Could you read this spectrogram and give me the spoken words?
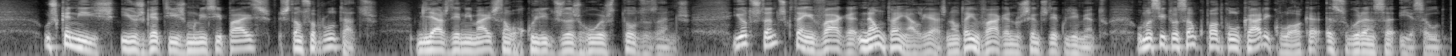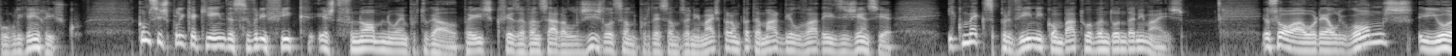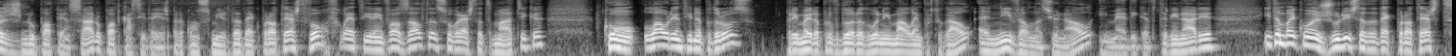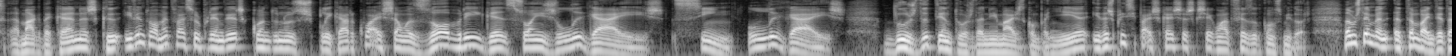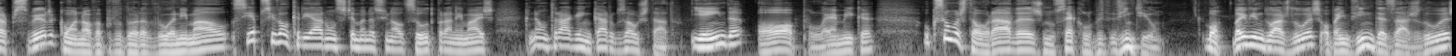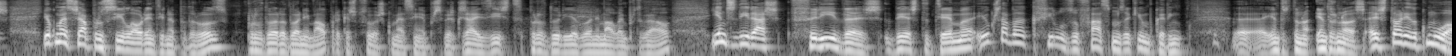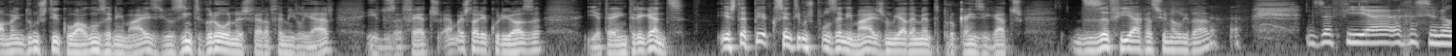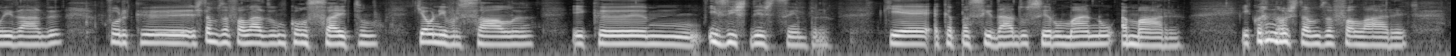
os canis e os gatis municipais estão sobrelotados. Milhares de animais são recolhidos das ruas todos os anos. E outros tantos que têm vaga, não têm, aliás, não têm vaga nos centros de acolhimento. Uma situação que pode colocar e coloca a segurança e a saúde pública em risco. Como se explica que ainda se verifique este fenómeno em Portugal, país que fez avançar a legislação de proteção dos animais para um patamar de elevada exigência? E como é que se previne e combate o abandono de animais? Eu sou Aurélio Gomes e hoje no Pode Pensar, o podcast Ideias para Consumir da DEC Proteste, vou refletir em voz alta sobre esta temática com Laurentina Pedroso, primeira provedora do animal em Portugal, a nível nacional e médica veterinária, e também com a jurista da DEC Proteste, a Magda Canas, que eventualmente vai surpreender quando nos explicar quais são as obrigações legais, sim, legais, dos detentores de animais de companhia e das principais queixas que chegam à defesa do consumidor. Vamos também tentar perceber, com a nova provedora do animal, se é possível criar um Sistema Nacional de Saúde para animais que não traga encargos ao Estado. E ainda, ó, oh, polémica, o que são as tauradas no século XXI. Bom, bem-vindo às duas, ou bem-vindas às duas. Eu começo já por si, Laurentina Pedroso, provedora do animal, para que as pessoas comecem a perceber que já existe provedoria do animal em Portugal. E antes de ir às feridas deste tema, eu gostava que filosofássemos aqui um bocadinho uh, entre, entre nós. A história de como o homem domesticou alguns animais e os integrou na esfera familiar e dos afetos é uma história curiosa e até intrigante. Este apego que sentimos pelos animais, nomeadamente por cães e gatos, desafia a racionalidade? desafia a racionalidade porque estamos a falar de um conceito que é universal e que hum, existe desde sempre, que é a capacidade do ser humano amar. E quando nós estamos a falar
